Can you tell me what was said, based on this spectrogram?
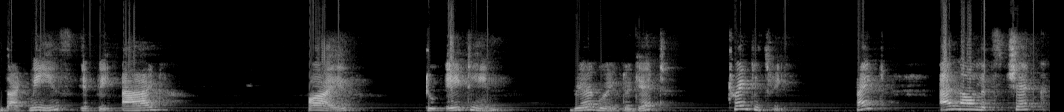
That means if we add 5 to 18, we are going to get 23. Right? And now let's check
